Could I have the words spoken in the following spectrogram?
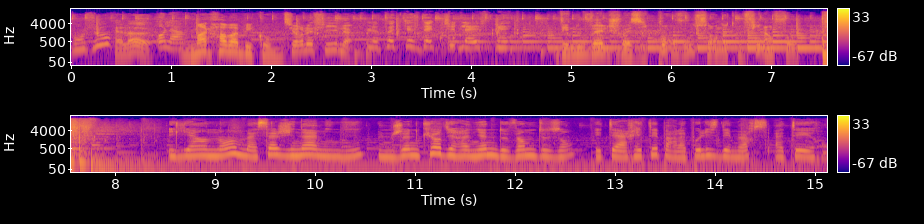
Bonjour. Hello. Hola. Marhaba bikoum. Sur le fil, Le podcast d'actu de l'AFP. des nouvelles choisies pour vous sur notre fil info. Il y a un an, Massa Jina Amini, une jeune kurde iranienne de 22 ans, était arrêtée par la police des mœurs à Téhéran.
